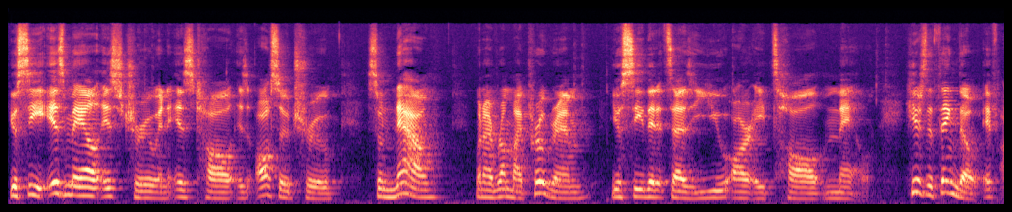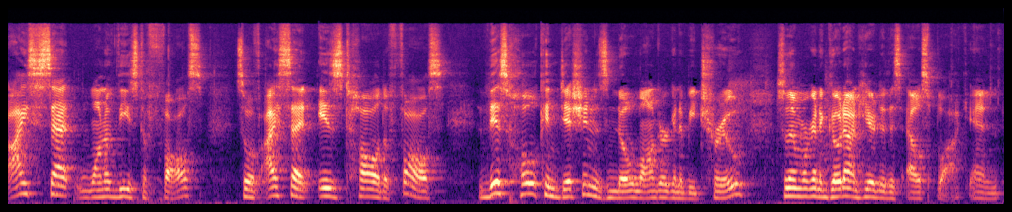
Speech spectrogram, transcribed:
you'll see is male is true and is tall is also true. So now when I run my program, you'll see that it says you are a tall male. Here's the thing though, if I set one of these to false, so if I set is tall to false, this whole condition is no longer going to be true. So then we're going to go down here to this else block. And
